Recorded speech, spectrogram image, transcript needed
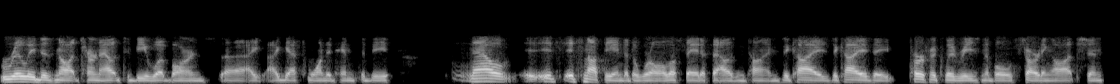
really does not turn out to be what Barnes, uh, I, I, guess, wanted him to be. Now, it's it's not the end of the world. I'll say it a thousand times. Zakai, Zakai is a perfectly reasonable starting option.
